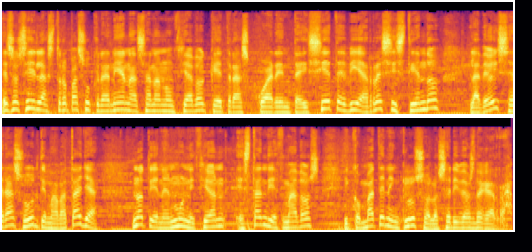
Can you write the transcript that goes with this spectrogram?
Eso sí, las tropas ucranianas han anunciado que tras 47 días resistiendo, la de hoy será su última batalla. No tienen munición, están diezmados y combaten incluso los heridos de guerra.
